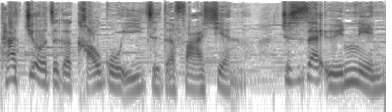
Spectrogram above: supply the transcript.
他就这个考古遗址的发现了，就是在云林。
